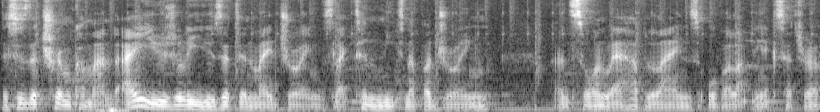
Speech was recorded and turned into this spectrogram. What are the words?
This is the trim command. I usually use it in my drawings, like to neaten up a drawing and so on, where I have lines overlapping, etc.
